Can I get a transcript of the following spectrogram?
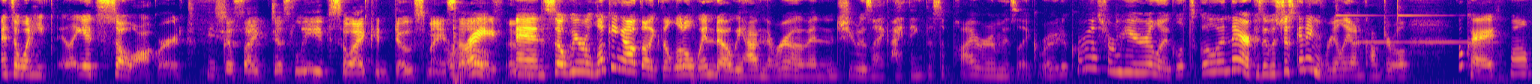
and so when he, like, it's so awkward, He's just like, just leave so I could dose myself. right? And so we were looking out the, like the little window we have in the room, and she was like, "I think the supply room is like right across from here. Like, let's go in there," because it was just getting really uncomfortable. Okay, well.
